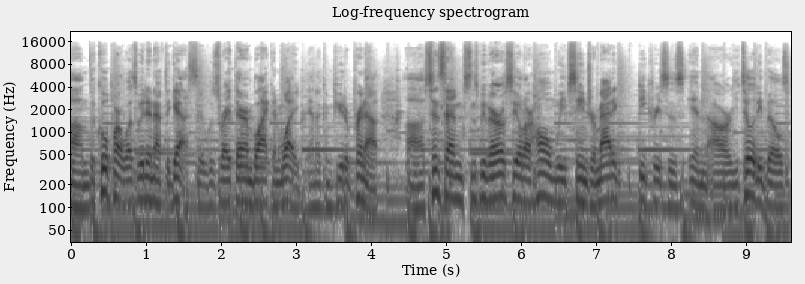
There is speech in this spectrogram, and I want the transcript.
Um, the cool part was we didn't have to guess. It was right there in black and white in a computer printout. Uh, since then, since we've aero sealed our home, we've seen dramatic decreases in our utility bills.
